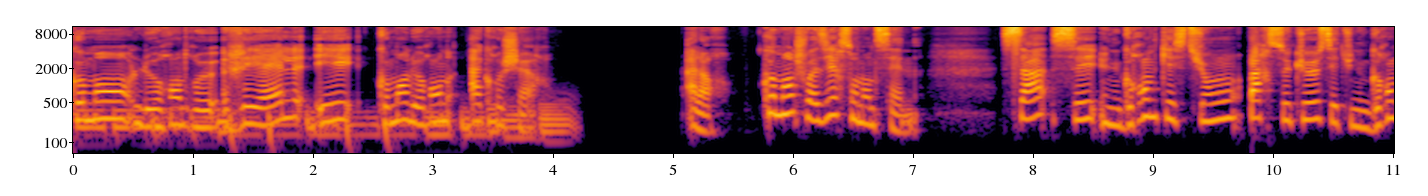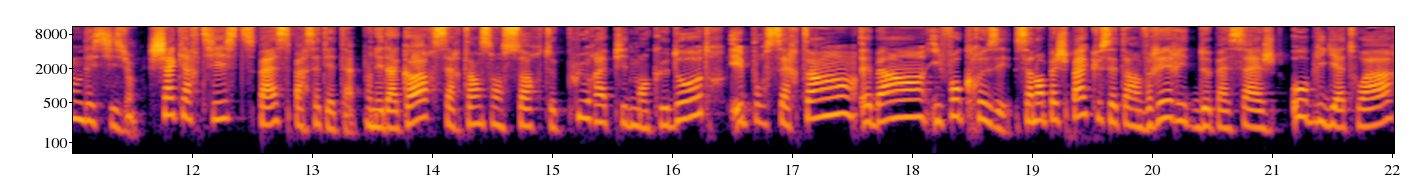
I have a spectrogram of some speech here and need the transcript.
comment le rendre réel et comment le rendre accrocheur. Alors, comment choisir son nom de scène? Ça, c'est une grande question parce que c'est une grande décision. Chaque artiste passe par cette étape. On est d'accord, certains s'en sortent plus rapidement que d'autres, et pour certains, eh ben, il faut creuser. Ça n'empêche pas que c'est un vrai rite de passage obligatoire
